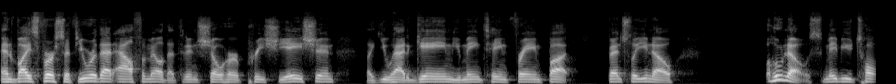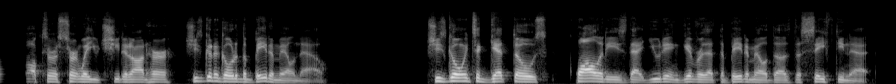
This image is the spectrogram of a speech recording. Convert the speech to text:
And vice versa. If you were that alpha male that didn't show her appreciation, like you had game, you maintained frame, but eventually, you know, who knows? Maybe you talk, talk to her a certain way, you cheated on her. She's going to go to the beta male now. She's going to get those qualities that you didn't give her that the beta male does, the safety net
